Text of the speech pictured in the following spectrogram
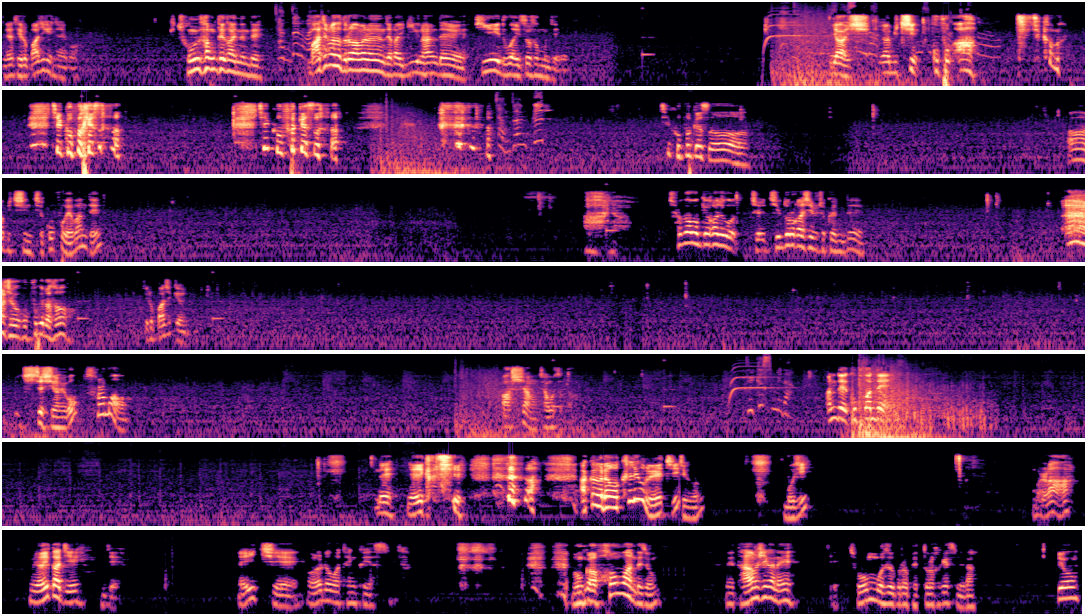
내가 뒤로 빠지겠냐, 이거. 좋은 상태가 있는데. 맞으면서 들어가면은 제가 이기긴 하는데, 뒤에 누가 있어서 문제예요. 야, 씨. 야, 미친. 고폭, 아! 잠깐만. 쟤 고폭했어. 쟤 고폭했어. 쟤 고폭했어. 아, 미친. 진짜 고폭 에반데? 아, 아니야. 철가복 껴가지고 제 뒤돌아가시면 좋겠는데. 아, 제가 고폭이라서 뒤로 빠질게요. 진짜 지나 이거? 설마. 아, 시장 잘못 썼다. 들켰습니다. 안 돼, 고폭 안 돼. 네, 여기까지. 아까 그래고 클릭을 왜 했지, 지금? 뭐지? 몰라. 여기까지, 이제. H의 월드 오버 탱크였습니다. 뭔가 허무한데 좀. 네, 다음 시간에 좋은 모습으로 뵙도록 하겠습니다. 뿅.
